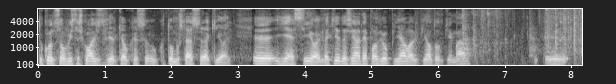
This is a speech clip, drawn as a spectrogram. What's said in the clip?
do quando são vistas com olhos de ver, que é o que, que estou a mostrar a aqui, olha. Eh, e é assim, olha, daqui da gente até pode ver o pinhal, olha, o pinhal todo queimado. Eh,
